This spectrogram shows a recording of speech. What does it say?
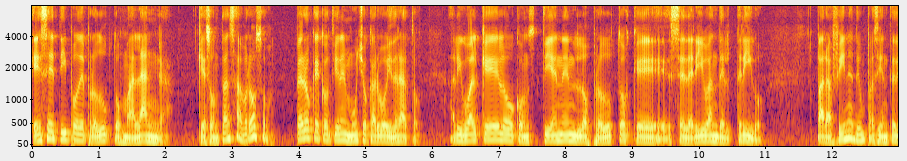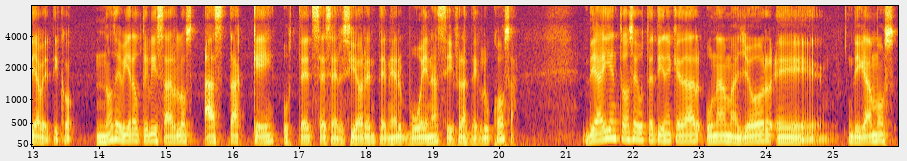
ese tipo de productos malanga, que son tan sabrosos, pero que contienen mucho carbohidrato, al igual que lo contienen los productos que se derivan del trigo. Para fines de un paciente diabético, no debiera utilizarlos hasta que usted se cerciore en tener buenas cifras de glucosa. De ahí entonces usted tiene que dar una mayor, eh, digamos,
